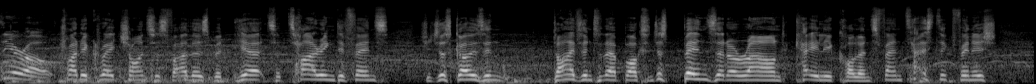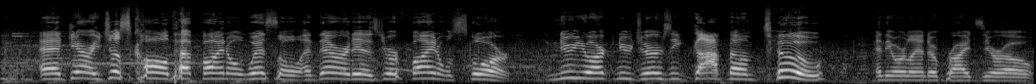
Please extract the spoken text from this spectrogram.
zero. Try to create chances for others, but here it's a tiring defense. She just goes in, dives into that box and just bends it around Kaylie Collins. Fantastic finish. And Gary just called that final whistle, and there it is, your final score. New York, New Jersey, Gotham 2, and the Orlando Pride 0.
